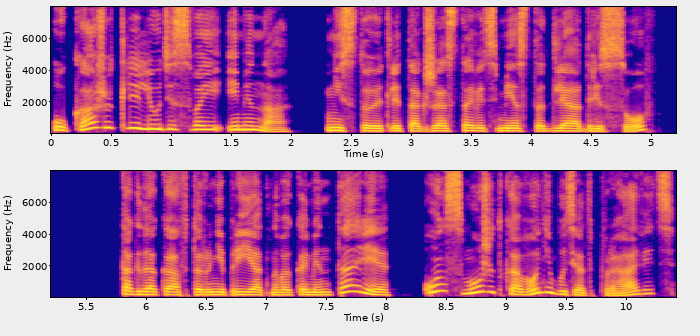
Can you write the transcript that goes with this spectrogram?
Укажут ли люди свои имена? Не стоит ли также оставить место для адресов? Тогда к автору неприятного комментария он сможет кого-нибудь отправить.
